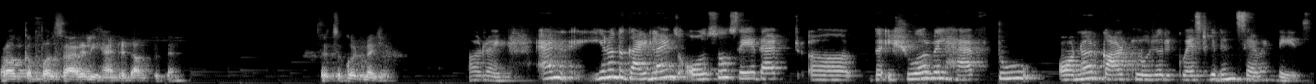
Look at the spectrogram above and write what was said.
of compulsorily handed out to them. So it's a good measure. All right. And, you know, the guidelines also say that uh, the issuer will have to honor card closure request within seven days.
